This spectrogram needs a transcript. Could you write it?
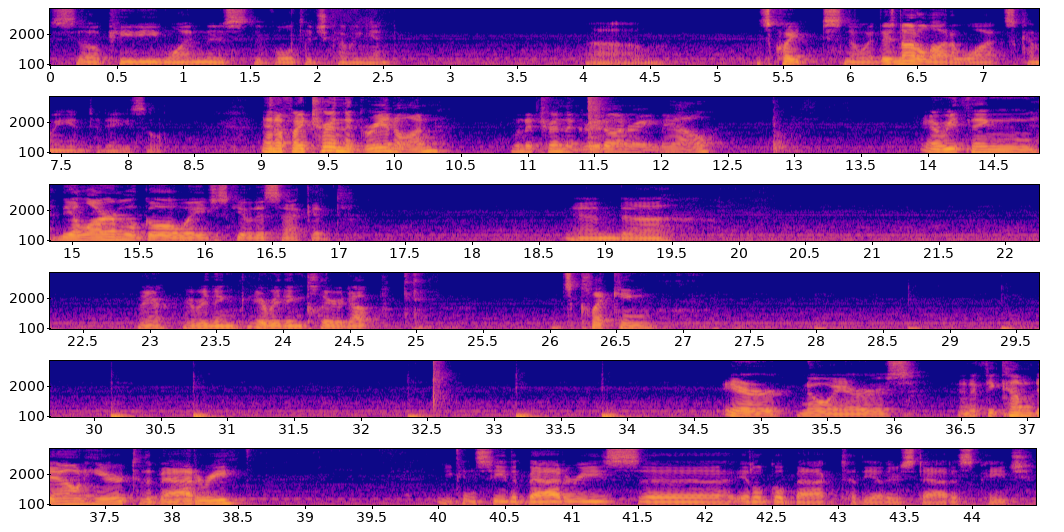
So PV1 is the voltage coming in. Um, it's quite snowy. There's not a lot of watts coming in today, so. And if I turn the grid on, I'm going to turn the grid on right now. Everything, the alarm will go away. Just give it a second. And uh, there, everything, everything cleared up. It's clicking. Error, no errors. And if you come down here to the battery, you can see the batteries, uh, it'll go back to the other status page.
